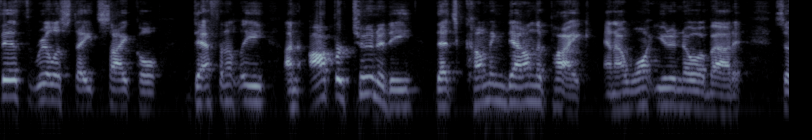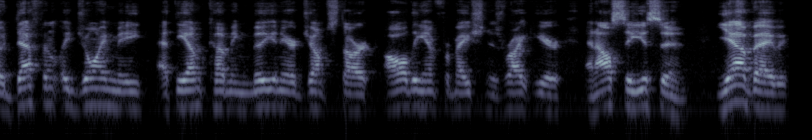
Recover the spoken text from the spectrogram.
fifth real estate cycle definitely an opportunity that's coming down the pike and I want you to know about it. So definitely join me at the upcoming Millionaire Jumpstart. All the information is right here and I'll see you soon. Yeah, baby.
